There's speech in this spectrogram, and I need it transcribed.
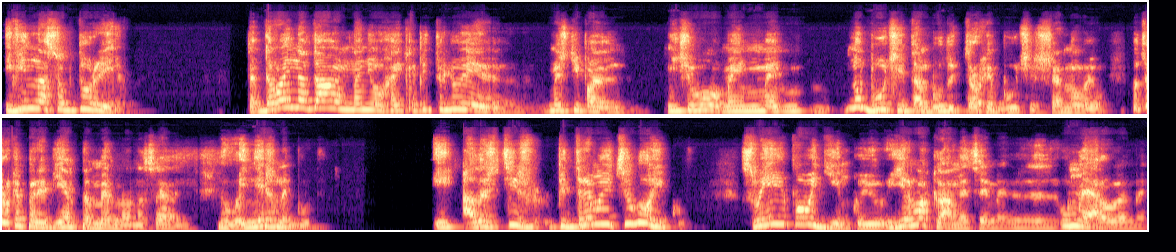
І він нас обдурив. Так давай надавимо на нього, хай капітулює. Ми ж типа нічого, ми, ми, ну, бучі там будуть, трохи бучі, ще ну, ну трохи переб'ємо там мирного населення. Ну, війни ж не буде. І, але ж ці ж підтримують цю логіку своєю поведінкою, єрмаками цими, е, умеровими,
